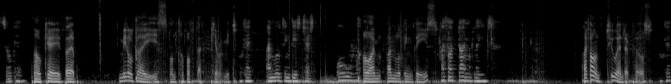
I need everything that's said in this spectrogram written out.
it's okay. Okay, the middle guy is on top of that pyramid. Okay, I'm looting these chests. Oh, what? Oh, I'm I'm looting these. I found diamond leggings. I found two ender pearls. Okay,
